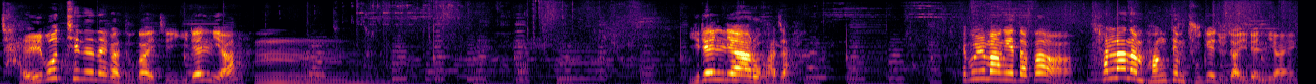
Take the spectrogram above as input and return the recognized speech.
잘 버티는 애가 누가 있지? 이렐리아? 음... 이렐리아로 가자. 해불망에다가 찬란한 방템 두 개 주자 이렐리아에.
